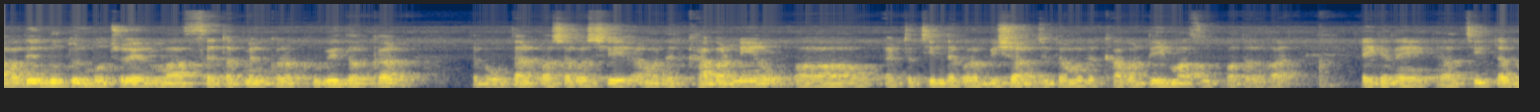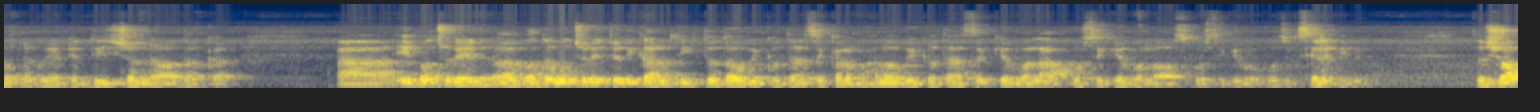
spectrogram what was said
আমাদের নতুন বছরে মাছ সেট করা খুবই দরকার। এবং তার পাশাপাশি আমাদের খাবার নিয়েও একটা চিন্তা করা বিশাল যেহেতু আমাদের খাবার দিয়েই মাছ উৎপাদন হয় এখানে চিন্তা ভাবনা করে একটা ডিসিশন নেওয়া দরকার। আহ, এই বছরের গত বছরের যদি কারও তিক্ততা অভিজ্ঞতা আছে কারও ভালো অভিজ্ঞতা আছে কেউ বা লাভ করছে কেউ বা লস করছে কেউ বা ছেড়ে দিবে। তো সব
